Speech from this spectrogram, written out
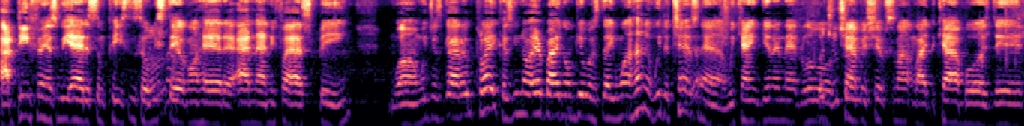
our defense we added some pieces, so we still gonna have that I ninety five speed. Um, we just gotta play because you know everybody gonna give us day one hundred. We the champs now. We can't get in that little championship slump like the Cowboys did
